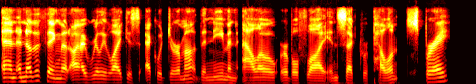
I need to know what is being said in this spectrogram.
And another thing that I really like is Equiderma, the neem and aloe herbal fly insect repellent spray.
